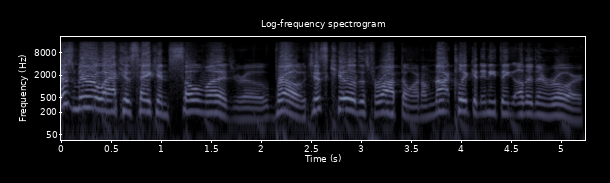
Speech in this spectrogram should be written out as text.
This Marowak has taken so much, bro. Bro, just kill this Ferrothorn. I'm not clicking anything other than Roar.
